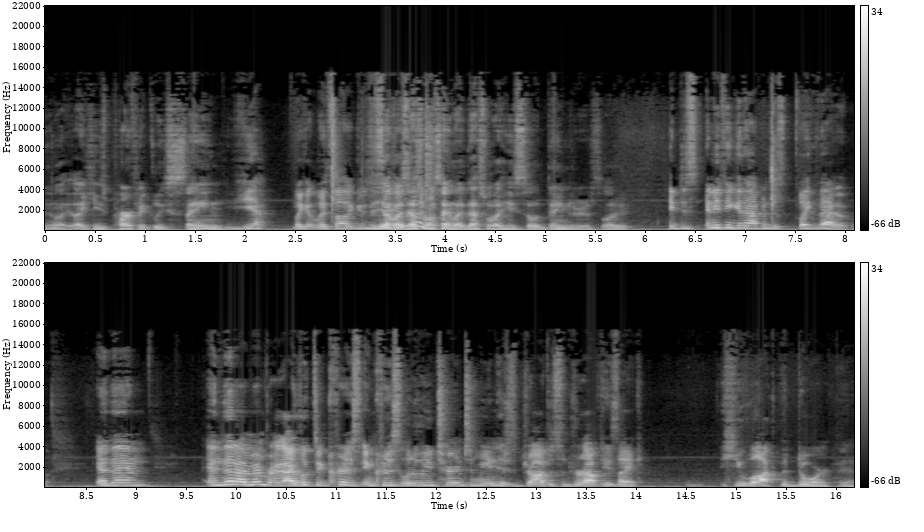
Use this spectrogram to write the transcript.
You know, like like he's perfectly sane. Yeah, like it's not like it's yeah, like, like that's what I'm saying. Like that's why he's so dangerous. Like It just anything can happen just like that. yeah. And then, and then I remember I looked at Chris, and Chris literally turned to me, and his jaw just dropped. He's like, he locked the door, Yeah.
